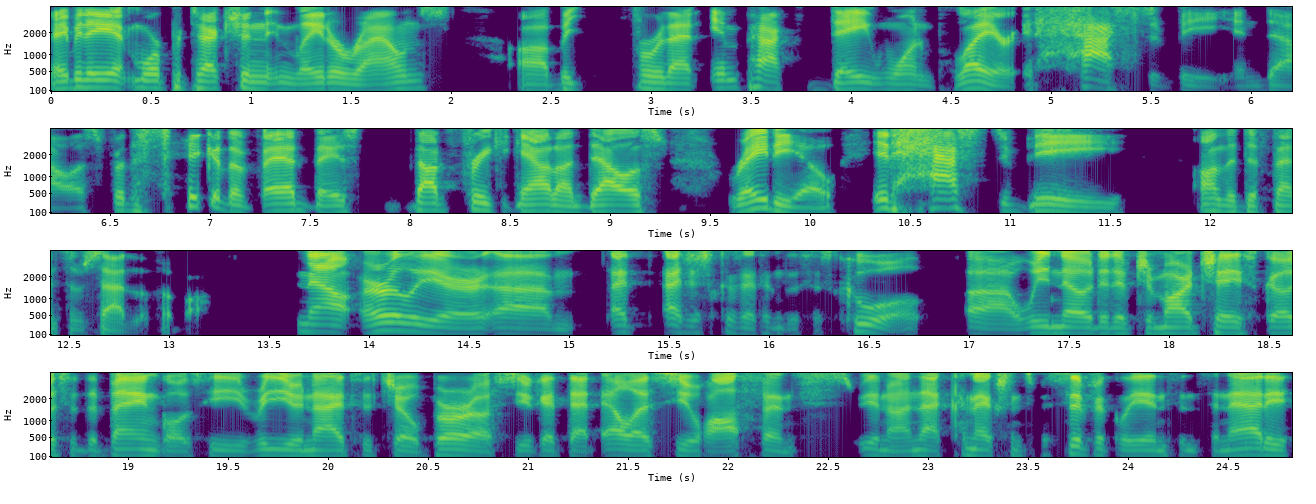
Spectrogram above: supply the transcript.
Maybe they get more protection in later rounds. Uh, but for that impact day one player, it has to be in Dallas for the sake of the fan base, not freaking out on Dallas radio. It has to be on the defensive side of the football. Now, earlier, um, I, I just because I think this is cool, uh, we noted if Ja'Marr Chase goes to the Bengals, he reunites with Joe Burrow. So you get that LSU offense, you know, and that connection specifically in Cincinnati.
